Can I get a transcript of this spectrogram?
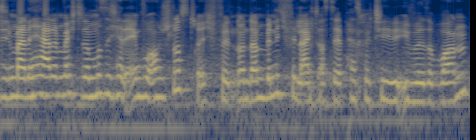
in meine Herde möchte, dann muss ich halt irgendwo auch einen Schlussstrich finden. Und dann bin ich vielleicht aus der Perspektive Evil the One.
